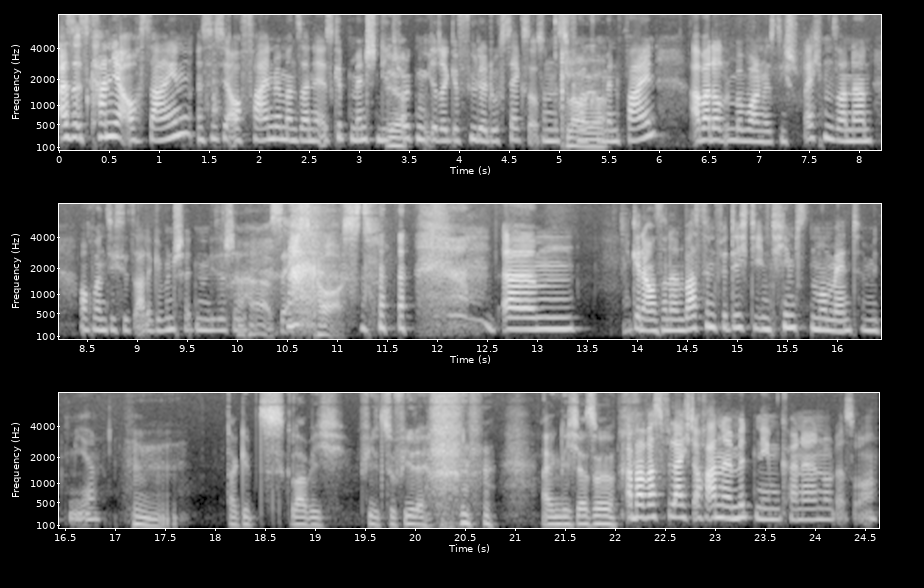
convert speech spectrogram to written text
also es kann ja auch sein, es ist ja auch fein, wenn man seine, es gibt Menschen, die Ja. drücken ihre Gefühle durch Sex aus und das Klar, ist vollkommen fein. Aber darüber wollen wir jetzt nicht sprechen, sondern auch wenn sich jetzt alle gewünscht hätten an dieser Stelle. Aha, Sexcast. Ähm, genau, sondern was sind für dich die intimsten Momente mit mir? Da gibt es, glaube ich, viel zu viele. eigentlich, also Aber was vielleicht auch andere mitnehmen können oder so.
